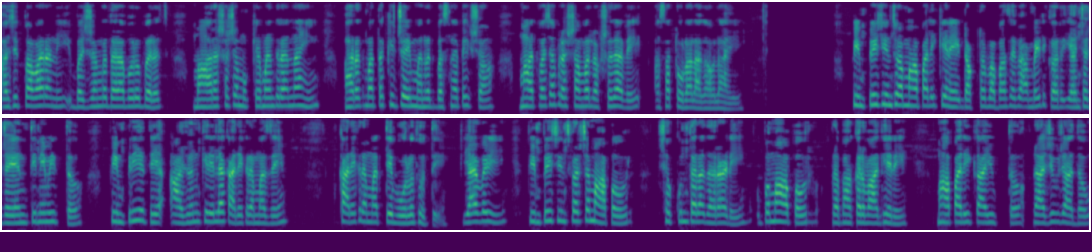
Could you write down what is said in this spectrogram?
अजित पवारांनी बजरंग दलाबरोबरच महाराष्ट्राच्या मुख्यमंत्र्यांनाही भारत माता की जय म्हणत बसण्यापेक्षा महत्त्वाच्या प्रश्नांवर लक्ष द्यावे असा टोला लगावला आहे. पिंपरी चिंचवड महापालिकेने डॉक्टर बाबासाहेब आंबेडकर यांच्या जयंतीनिमित्त पिंपरी येथे आयोजन केलेल्या कार्यक्रमाचे कार्यक्रमात ते बोलत होते. यावेळी पिंपरी चिंचवडच्या महापौर शकुंतला दराडे उपमहापौर प्रभाकर वाघेरे महापालिका आयुक्त राजीव जाधव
